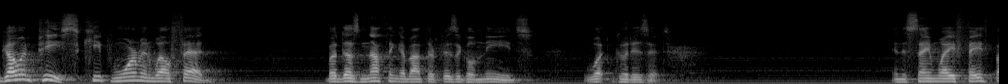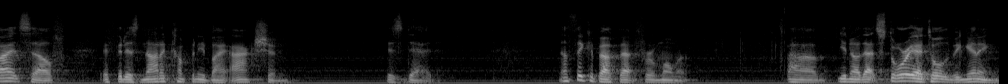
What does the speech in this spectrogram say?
Go in peace, keep warm and well fed, but does nothing about their physical needs, what good is it? In the same way, faith by itself, if it is not accompanied by action, is dead. Now, think about that for a moment. Uh, you know, that story I told at the beginning,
